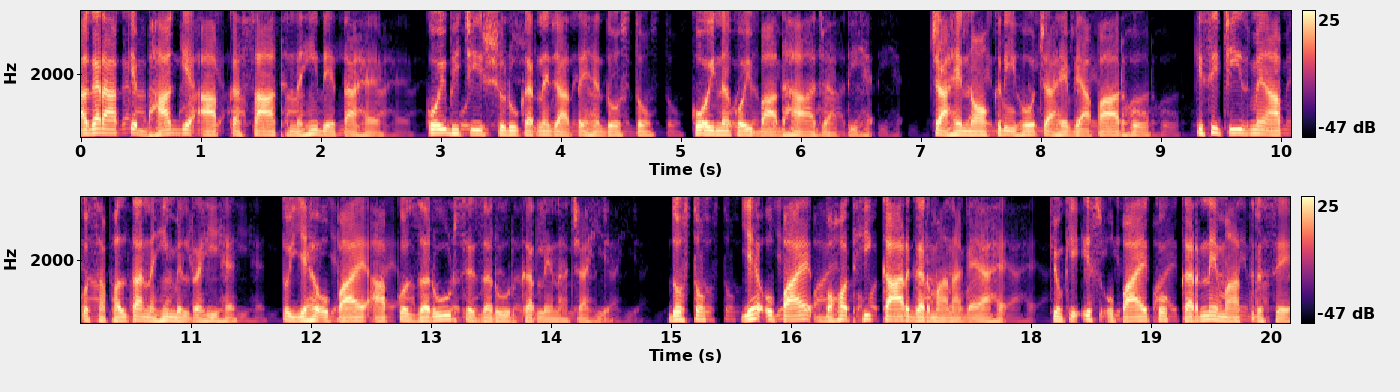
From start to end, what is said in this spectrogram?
अगर आपके भाग्य आपका साथ नहीं देता है कोई भी चीज़ शुरू करने जाते हैं दोस्तों कोई ना कोई बाधा आ जाती है। चाहे नौकरी हो चाहे व्यापार हो किसी चीज़ में आपको सफलता नहीं मिल रही है तो यह उपाय आपको ज़रूर से ज़रूर कर लेना चाहिए। दोस्तों यह उपाय बहुत ही कारगर माना गया है क्योंकि इस उपाय को करने मात्र से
